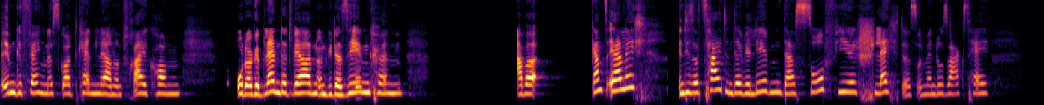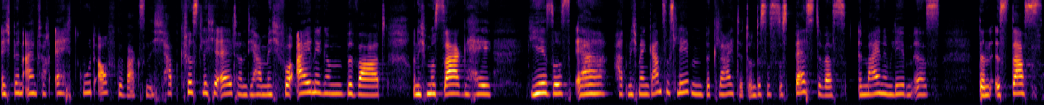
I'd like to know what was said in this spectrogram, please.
im Gefängnis Gott kennenlernen und freikommen oder geblendet werden und wieder sehen können. Aber ganz ehrlich, in dieser Zeit, in der wir leben, da ist so viel Schlechtes. Und wenn du sagst, hey, ich bin einfach echt gut aufgewachsen. Ich habe christliche Eltern, die haben mich vor einigem bewahrt. Und ich muss sagen, hey, Jesus, er hat mich mein ganzes Leben begleitet. Und das ist das Beste, was in meinem Leben ist. Dann ist das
